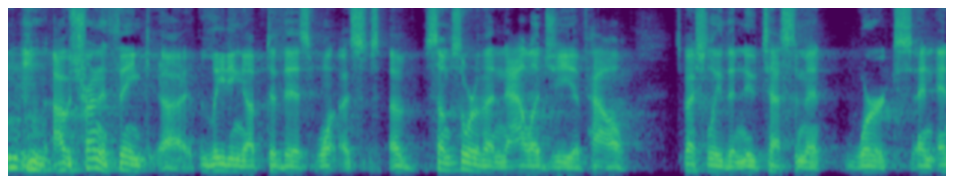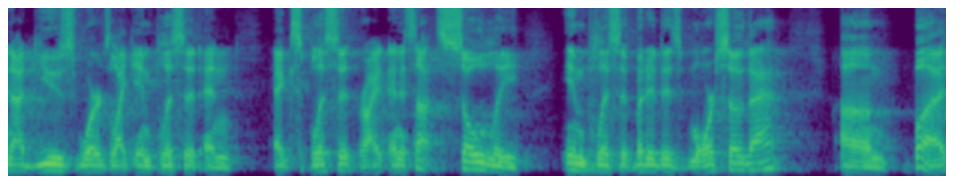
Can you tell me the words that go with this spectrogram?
I was trying to think, uh, leading up to this, one, of some sort of analogy of how, especially the New Testament works. And, and I'd use words like implicit and explicit, right? And it's not solely implicit, but it is more so that. Um, but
